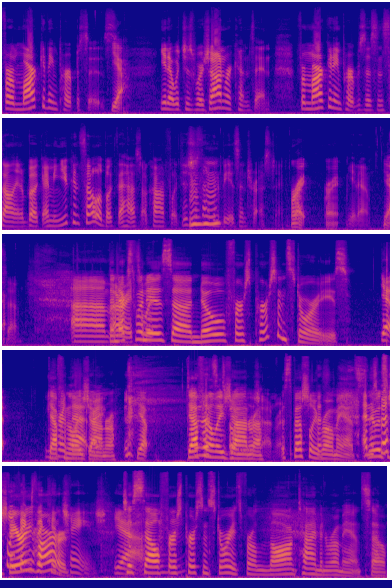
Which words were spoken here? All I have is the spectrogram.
for marketing purposes, yeah. You know, which is where genre comes in. For marketing purposes and selling a book, I mean, you can sell a book that has no conflict. It's just not going to be as interesting, Right. Right. you know. Yeah. So, um, The next right, so one what- is uh, no first-person stories. Yep. You've Definitely that, right? genre. Yep. Definitely totally genre, genre. especially That's- romance. and it was very hard. Yeah. to sell Mhm. first-person stories for a long time in romance. So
